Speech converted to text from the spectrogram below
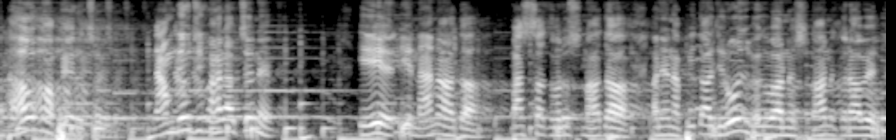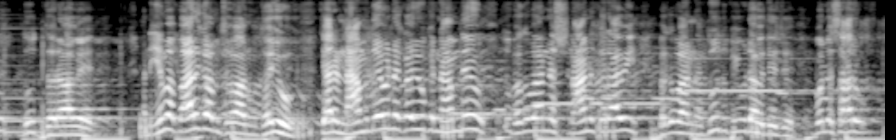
ભાવમાં ફેર ને પાંચ સાત વર્ષના હતા અને એના પિતાજી રોજ ભગવાનને સ્નાન કરાવે, દૂધ ધરાવે અને એમાં બારગામ જવાનું થયું. ત્યારે નામદેવને કહ્યું કે, નામદેવ, તું ભગવાનને સ્નાન કરાવી, ભગવાનને દૂધ પીવડાવી દેજે. બોલે, સારું.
